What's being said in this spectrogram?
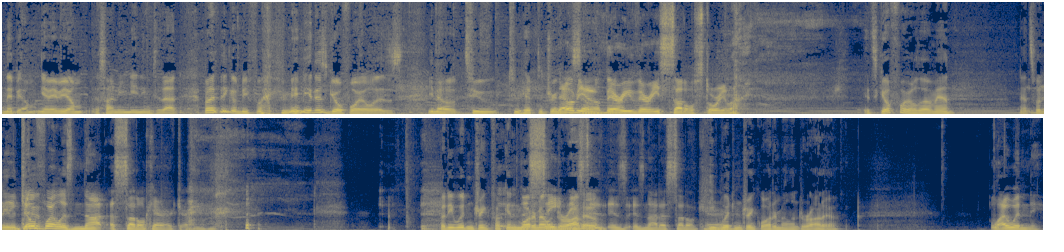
maybe I'm, yeah, maybe I'm assigning meaning to that. But I think it would be fun. maybe it is Gilfoyle is, you know, too too hip to drink. that would be a very beer. very subtle storyline. It's Gilfoyle though, man. That's what he would do. Gilfoyle is not a subtle character. But he wouldn't drink fucking The watermelon Satanist Dorado. is, is is not a subtle character. He wouldn't drink watermelon Dorado Why wouldn't he?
